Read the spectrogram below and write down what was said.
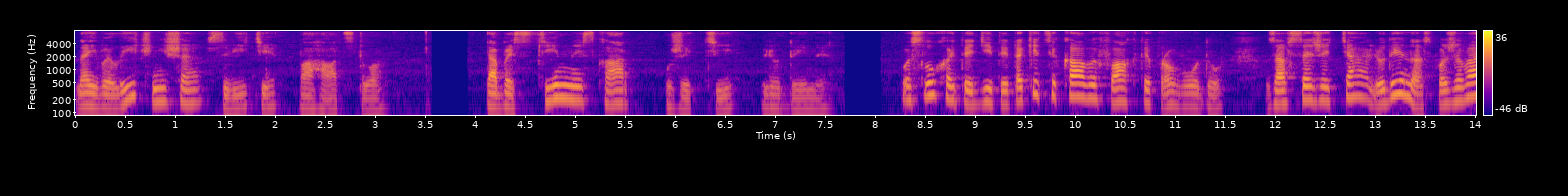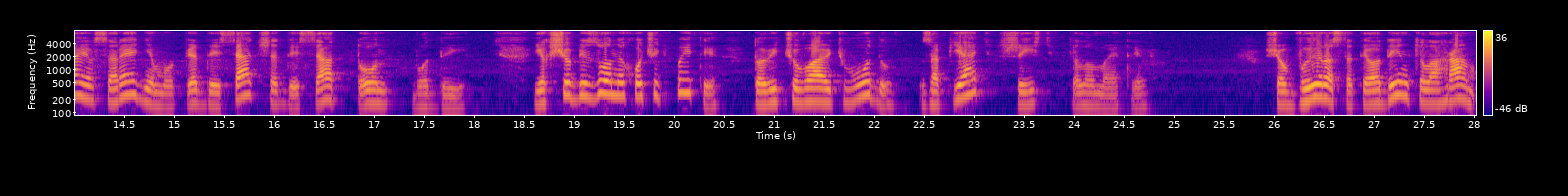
найвеличніше в світі багатство та безцінний скарб у житті людини. Послухайте, діти, такі цікаві факти про воду. За все життя людина споживає в середньому 50-60 тонн води. Якщо бізони хочуть пити, то відчувають воду за 5-6 кілометрів. Щоб виростити 1 кілограм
